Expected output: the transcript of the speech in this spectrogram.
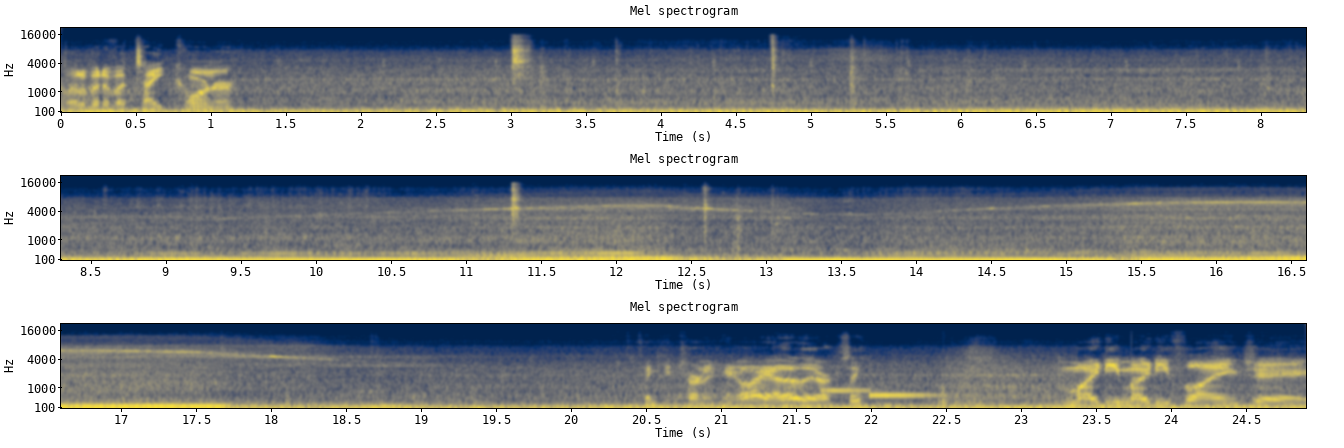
A little bit of a tight corner. turning. Oh yeah, there they are, see? Mighty, mighty Flying J.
